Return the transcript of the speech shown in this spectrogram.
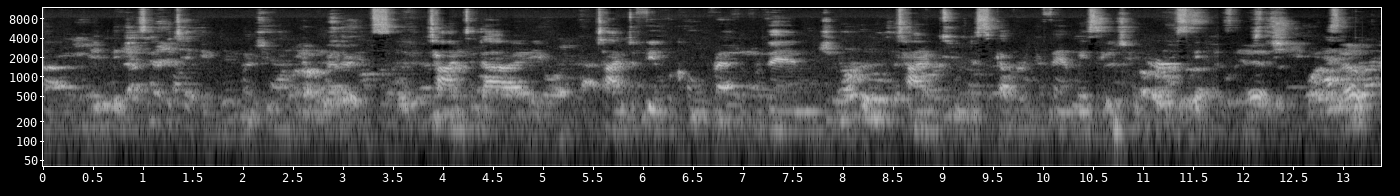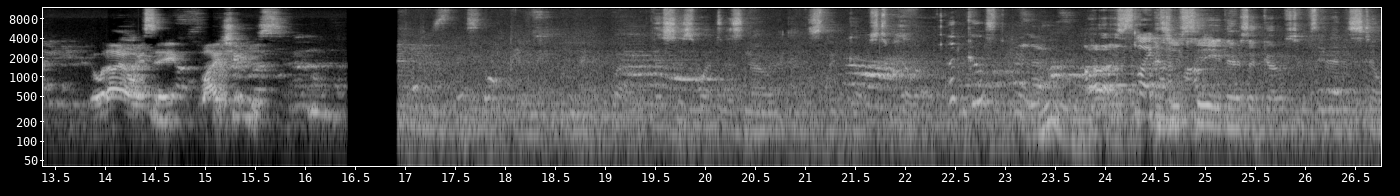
Uh, it, it does have the ticking, but you want to know whether it's time to die or time to feel the cold wrath of revenge or time to discover your family's ancient curse because there's the sheep. So, you know what I always say, why choose? What is this like? Well, this is what is known as the ghost pillow. A ghost pillow. It's like As a you see, there's a ghost whose head is still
